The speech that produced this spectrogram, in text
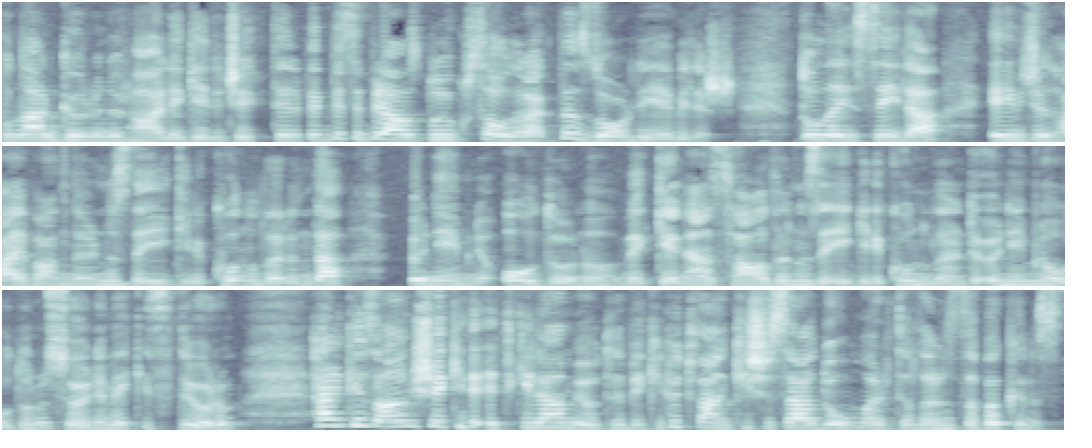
bunlar görünür hale gelecektir ve bizi biraz duygusal olarak da zorlayabilir. Dolayısıyla evcil hayvanlarınızla ilgili konularında önemli olduğunu ve genel sağlığınızla ilgili konularında önemli olduğunu söylemek istiyorum. Herkes aynı şekilde etkilenmiyor tabii ki. Lütfen kişisel doğum haritalarınıza bakınız.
